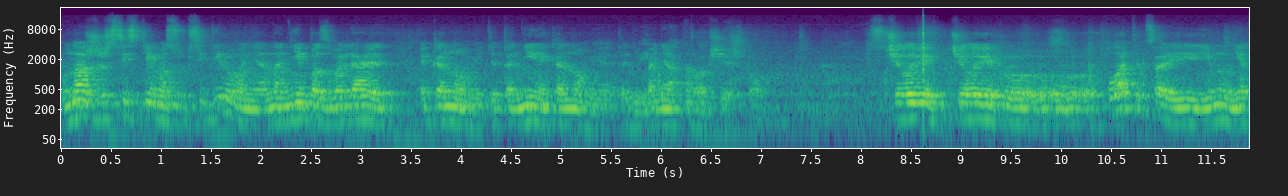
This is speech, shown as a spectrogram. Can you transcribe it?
У нас же система субсидирования, она не позволяет экономить. Это не экономия, это непонятно вообще что. Человек, человеку э, платится, и ему нет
